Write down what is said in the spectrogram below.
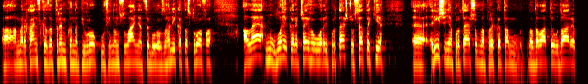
А американська затримка на півроку фінансування це було взагалі катастрофа. Але ну, логіка речей говорить про те, що все-таки е, рішення про те, щоб, наприклад, там надавати удари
